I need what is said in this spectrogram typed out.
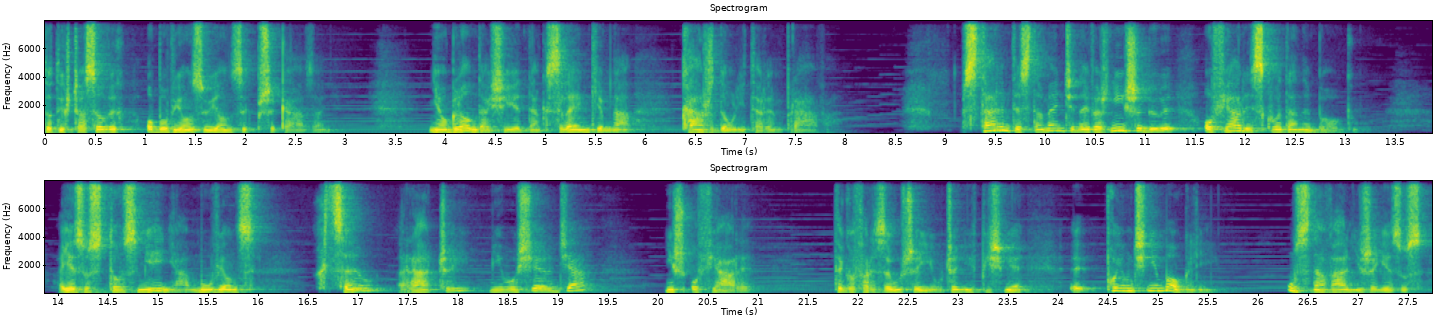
dotychczasowych obowiązujących przykazań. Nie ogląda się jednak z lękiem na każdą literę prawa. W Starym Testamencie najważniejsze były ofiary składane Bogu. A Jezus to zmienia, mówiąc: Chcę raczej miłosierdzia niż ofiary. Tego faryzeusze i uczeni w piśmie y, pojąć nie mogli. Uznawali, że Jezus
